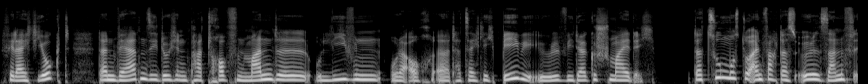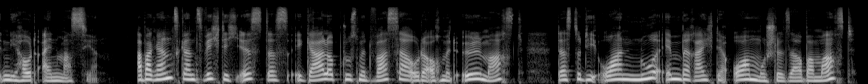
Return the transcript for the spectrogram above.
vielleicht juckt, dann werden sie durch ein paar Tropfen Mandel, Oliven oder auch äh, tatsächlich Babyöl wieder geschmeidig. Dazu musst du einfach das Öl sanft in die Haut einmassieren. Aber ganz, ganz wichtig ist, dass egal ob du es mit Wasser oder auch mit Öl machst, dass du die Ohren nur im Bereich der Ohrmuschel sauber machst.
